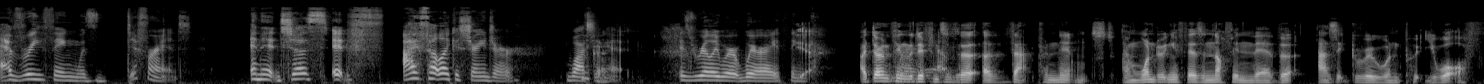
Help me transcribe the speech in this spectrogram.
Everything was different. And it just, it, f- I felt like a stranger watching Okay. it, is really where, where I think. yeah. I don't think the differences are, are that pronounced. I'm wondering if there's enough in there that, as it grew and put you off,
